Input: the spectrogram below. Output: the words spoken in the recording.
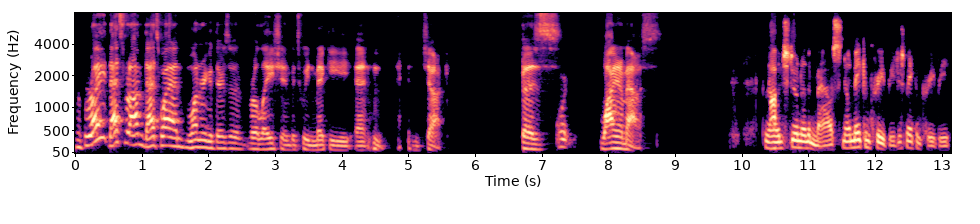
Right? That's what I'm that's why I'm wondering if there's a relation between Mickey and, and Chuck. Because why a mouse? no, just do another mouse. No, make him creepy. Just make him creepy.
